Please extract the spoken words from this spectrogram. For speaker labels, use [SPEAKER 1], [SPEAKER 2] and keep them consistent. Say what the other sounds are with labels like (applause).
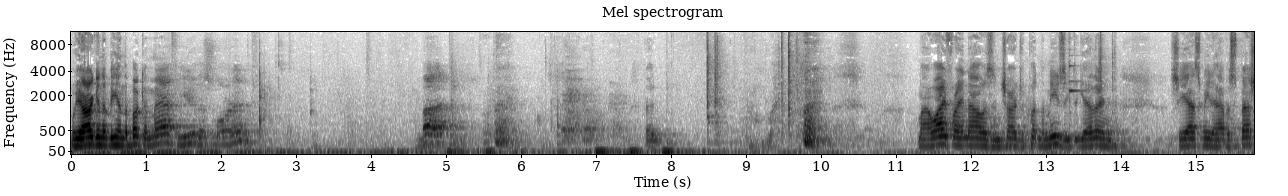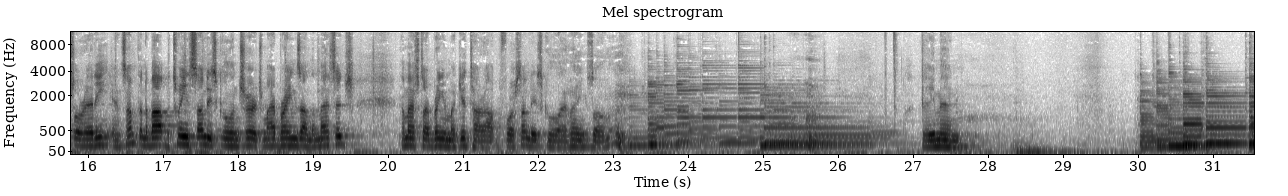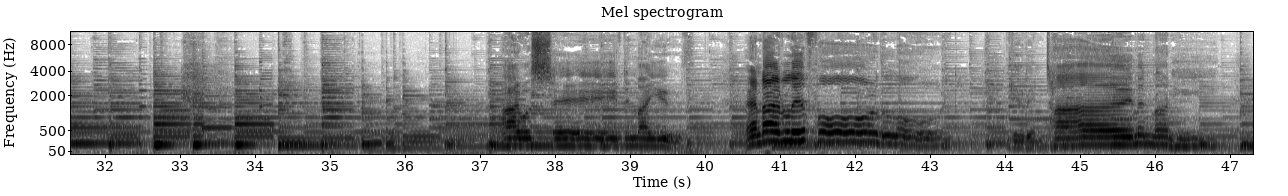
[SPEAKER 1] We are going to be in the book of Matthew this morning. But, but my wife right now is in charge of putting the music together, and she asked me to have a special ready. And something about between Sunday school and church, my brain's on the message. I'm going to start bringing my guitar out before Sunday school, I think. So, (clears throat) amen. I was saved in my youth, and I've lived for the Lord, giving time and money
